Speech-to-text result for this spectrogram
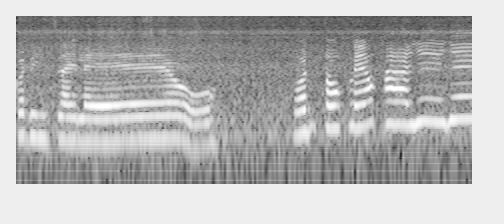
ก็ดีใจแล้วฝนตกแล้วค่ะ เย่เย่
